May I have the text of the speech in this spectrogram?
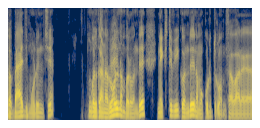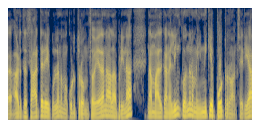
ஸோ பேட்ச் முடிஞ்சு உங்களுக்கான ரோல் நம்பர் வந்து நெக்ஸ்ட் வீக் வந்து நம்ம கொடுத்துருவோம். ஸோ வர அடுத்த சாட்டர்டேக்குள்ளே நம்ம கொடுத்துருவோம். ஸோ எதனால் அப்படின்னா நம்ம அதுக்கான லிங்க் வந்து நம்ம இன்றைக்கே போட்டுடுறோம் சரியா?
